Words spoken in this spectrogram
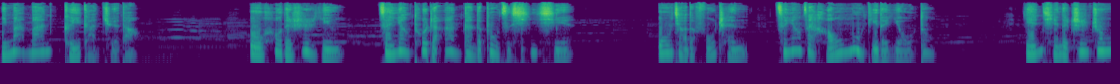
你慢慢可以感觉到，午后的日影怎样拖着暗淡的步子西斜，屋角的浮尘怎样在毫无目的的游动，眼前的蜘蛛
